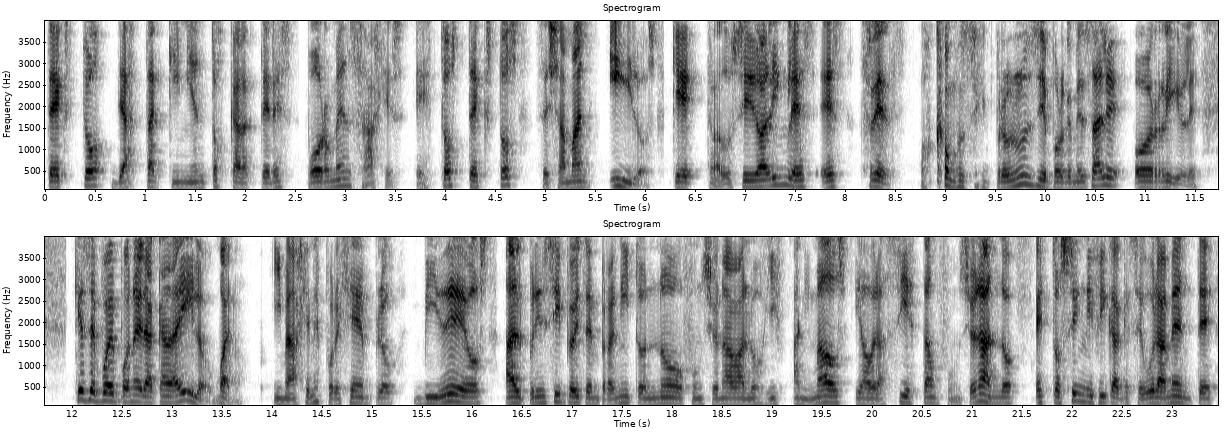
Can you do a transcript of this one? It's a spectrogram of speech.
texto de hasta 500 caracteres por mensajes. Estos textos se llaman hilos, que traducido al inglés es threads, o como se pronuncie porque me sale horrible. ¿Qué se puede poner a cada hilo? Bueno, imágenes, por ejemplo, videos. Al principio y tempranito no funcionaban los GIF animados y ahora sí están funcionando. Esto significa que seguramente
